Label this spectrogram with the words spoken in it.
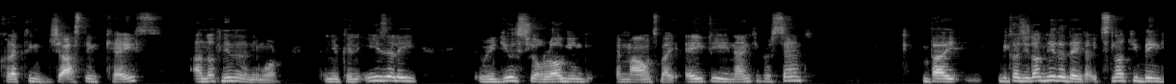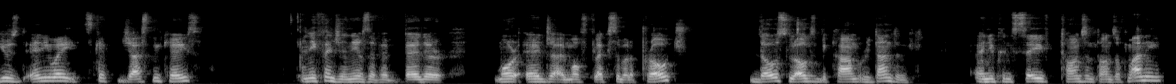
collecting just in case are not needed anymore. And you can easily reduce your logging amounts by 80, 90% by because you don't need the data. It's not being used anyway. It's kept just in case. And if engineers have a better, more agile, more flexible approach, those logs become redundant and you can save tons and tons of money.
